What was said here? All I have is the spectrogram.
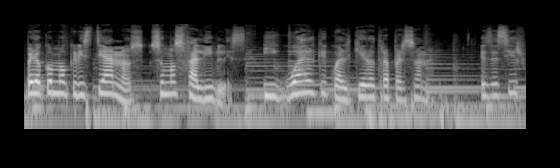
Pero como cristianos somos falibles, igual que cualquier otra persona. Es decir,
